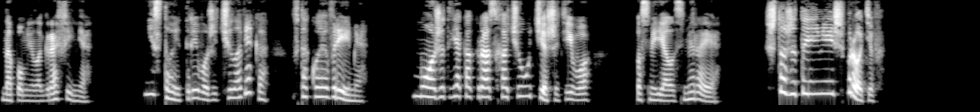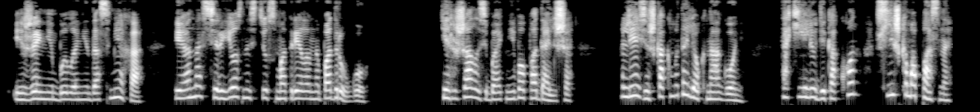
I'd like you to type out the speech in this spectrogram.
напомнила графиня. Не стоит тревожить человека в такое время. Может, я как раз хочу утешить его, посмеялась Мирея. Что же ты имеешь против? И Жене было не до смеха, и она с серьезностью смотрела на подругу. Держалась бы от него подальше, Лезешь, как мотылек на огонь. Такие люди, как он, слишком опасны.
